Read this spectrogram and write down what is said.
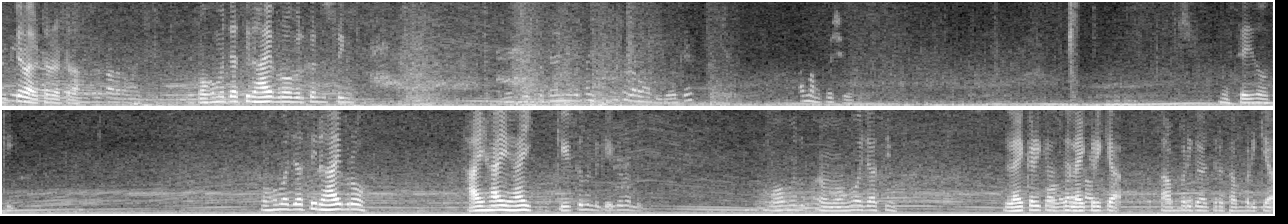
വിട്ടടാ വിട്ടടാ വിട്ടടാ. Muhammad Jasil hi bro welcome to stream message നോക്കി Muhammad Jaseel hi bro hi hi hi കേൾക്കുന്നുണ്ട് കേൾക്കുന്നുണ്ട്. മുഹമ്മദ് മുഹമ്മദ് ജാസിം. ലൈക്ക് അടിക്കുക ലൈക്ക് അടിക്കുക സബ് അടിക്കുക വെച്ചാൽ സബ് അടിക്കുക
